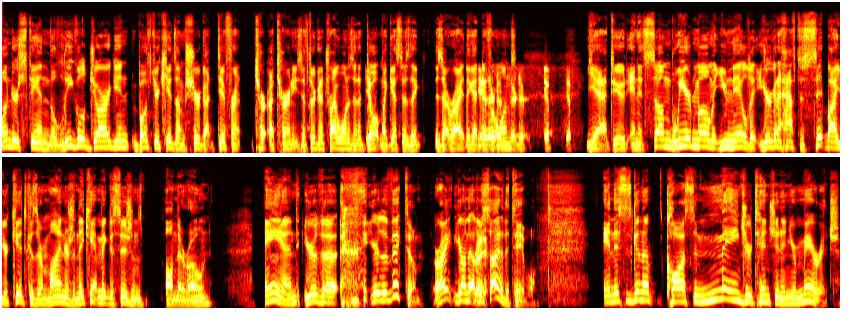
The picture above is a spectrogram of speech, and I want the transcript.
understand the legal jargon. Both your kids, I'm sure, got different ter- attorneys. If they're going to try one as an adult, my guess is they is that right? They got yeah, different they're, ones. They're different. Yep, yep. Yeah, dude. And at some weird moment, you nailed it. You're going to have to sit by your kids because they're minors and they can't make decisions on their own. And you're the you're the victim, right? You're on the other Right. side of the table. And this is going to cause some major tension in your marriage.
